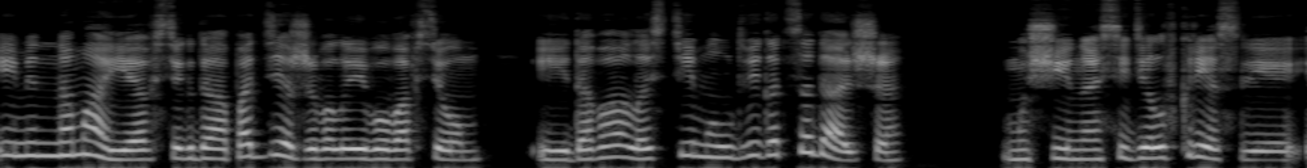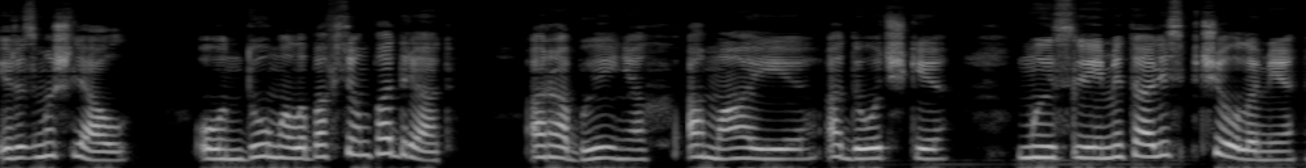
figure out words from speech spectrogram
Именно Майя всегда поддерживала его во всем и давала стимул двигаться дальше. Мужчина сидел в кресле и размышлял. Он думал обо всем подряд. О рабынях, о Майе, о дочке. Мысли метались пчелами,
